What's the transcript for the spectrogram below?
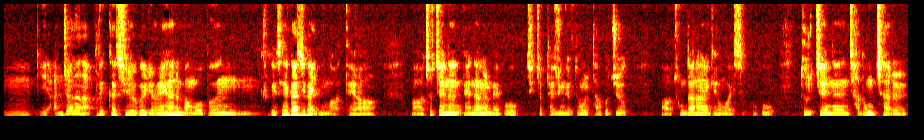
음, 이 안전한 아프리카 지역을 여행하는 방법은 음, 크게 세 가지가 있는 것 같아요. 어, 첫째는 배낭을 메고 직접 대중교통을 타고 쭉 어, 종단하는 경우가 있을 거고 둘째는 자동차를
